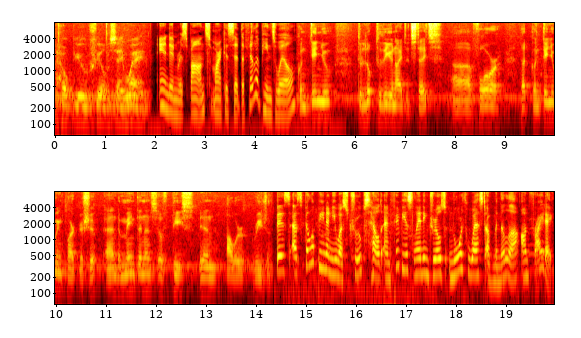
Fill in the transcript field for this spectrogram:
I hope you feel the same way. And in response, Marcos said the Philippines will continue to look to the United States uh, for that continuing partnership and the maintenance of peace in our region. This as Philippine and U.S. troops held amphibious landing drills northwest of Manila on Friday.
